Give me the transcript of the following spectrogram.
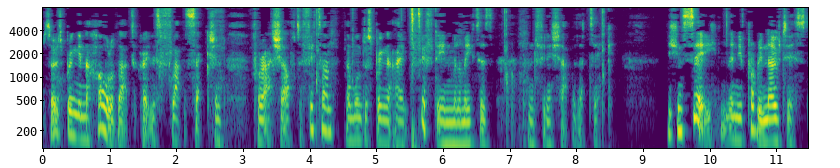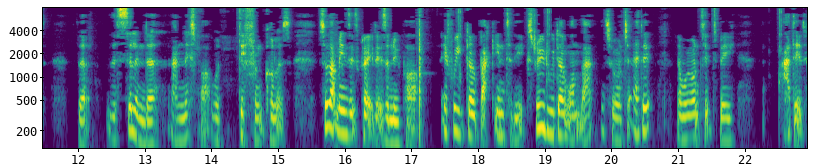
So it's bringing the whole of that to create this flat section for our shelf to fit on, and we'll just bring that out 15 millimeters and finish that with a tick. You can see, and you've probably noticed, that the cylinder and this part were different colours. So that means it's created it as a new part. If we go back into the extrude, we don't want that, so we want to edit, and we want it to be added.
